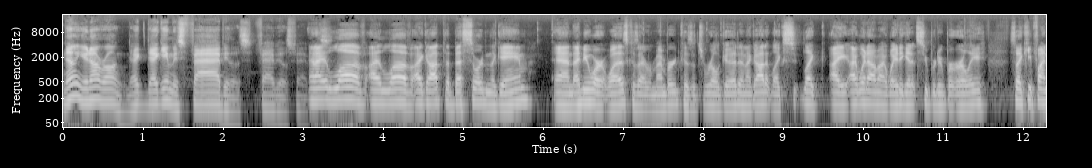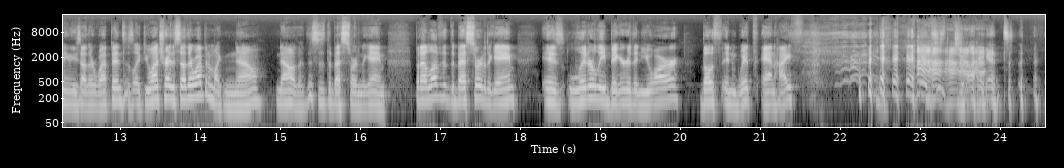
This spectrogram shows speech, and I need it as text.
No, you're not wrong. That, that game is fabulous. Fabulous, fabulous. And I love, I love, I got the best sword in the game, and I knew where it was because I remembered because it's real good. And I got it like, like I, I went out of my way to get it super duper early. So I keep finding these other weapons. It's like, do you want to try this other weapon? I'm like, no, no, this is the best sword in the game. But I love that the best sword of the game is literally bigger than you are, both in width and height. it's just giant.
